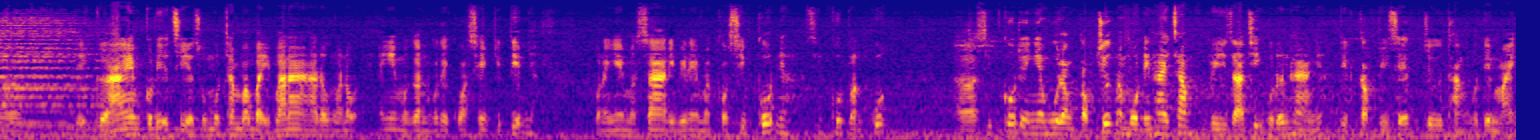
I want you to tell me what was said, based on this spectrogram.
Ờ, thì cửa hàng em có địa chỉ ở số 137 Ba Na Hà Đông Hà Nội. Anh em mà gần có thể qua xem trực tiếp nhé còn anh em mà xa thì bên em là có ship code nhá, ship code toàn quốc. À, ship code thì anh em vui lòng cọc trước là 1 đến 200 tùy giá trị của đơn hàng nhé tiền cọc thì sẽ trừ thẳng vào tiền máy.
